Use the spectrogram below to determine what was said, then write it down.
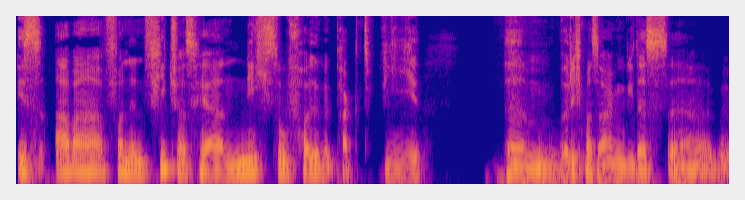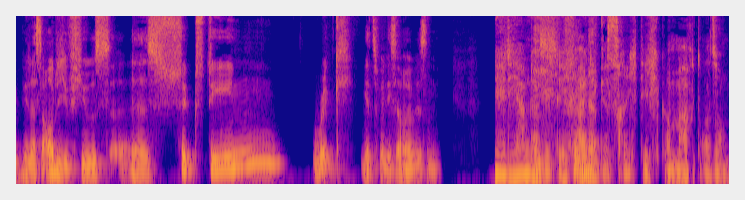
ist aber von den Features her nicht so vollgepackt wie, ähm, würde ich mal sagen, wie das, äh, wie das AudioFuse äh, 16 Rick. Jetzt will ich es aber wissen. Nee, die haben da Ich wirklich finde- einiges richtig gemacht. Also,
